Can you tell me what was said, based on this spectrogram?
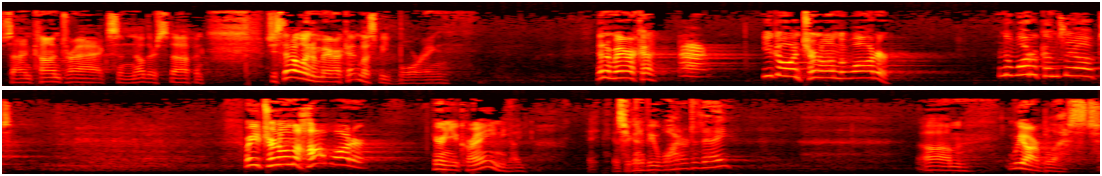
uh, sign contracts and other stuff. And she said, "Oh, in America, it must be boring. In America, ah, you go and turn on the water, and the water comes out." Or you turn on the hot water. Here in Ukraine, is there going to be water today? Um, we are blessed.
